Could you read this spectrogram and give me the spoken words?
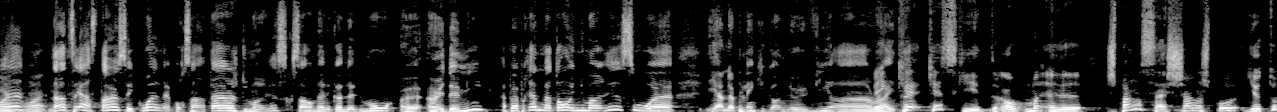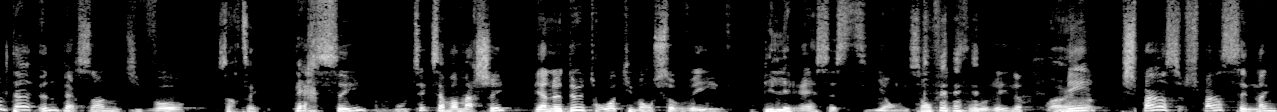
Ouais, hein? ouais. Non, tu sais, à cette heure, c'est quoi le pourcentage d'humoristes qui sortent de l'école de l'humour? Euh, un demi, à peu près, mettons, un humoriste, ou euh, il y en a plein qui gagnent leur vie en writing? que- qu'est-ce qui est drôle? Moi, euh, je pense que ça change pas. Il y a tout le temps une personne qui va Sortir. percer ou tu sais que ça va marcher. Puis il y en a deux, trois qui vont survivre. Puis le reste, ils ont- ils sont fait fourrer là. Ouais, mais. Je pense, je pense que c'est le même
